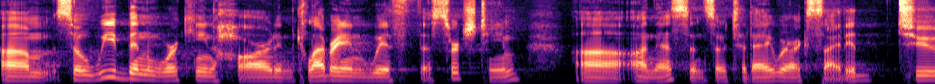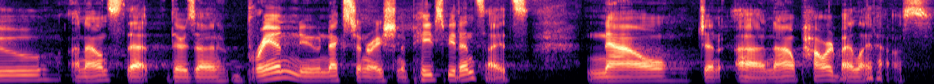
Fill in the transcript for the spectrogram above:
Um, so we've been working hard and collaborating with the search team uh, on this, and so today we're excited to announce that there's a brand new next generation of PageSpeed Insights now, uh, now powered by Lighthouse.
